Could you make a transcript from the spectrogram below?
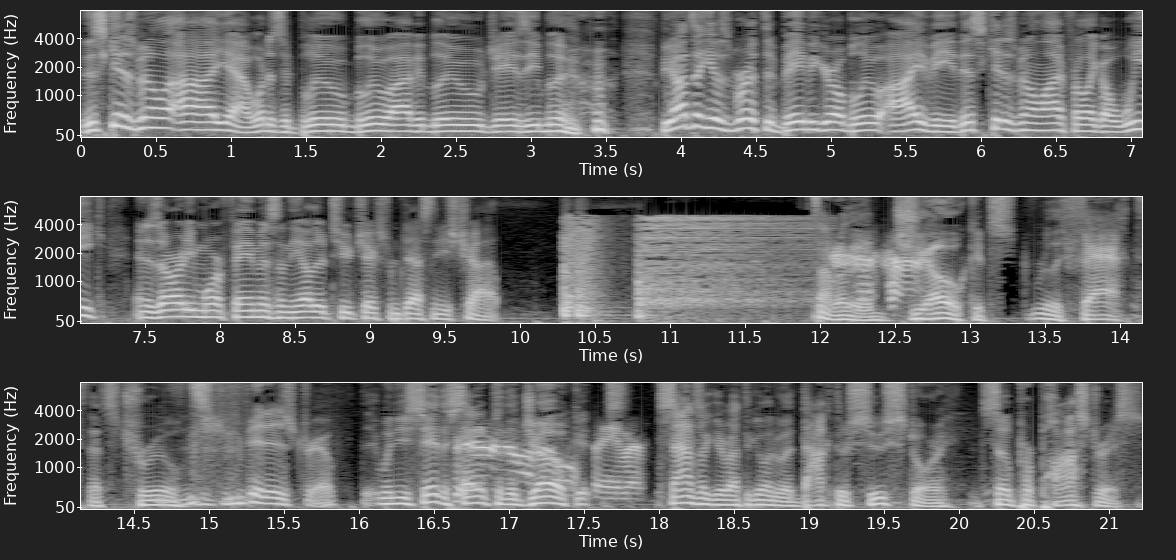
"This kid has been, al- uh, yeah, what is it? Blue, Blue Ivy, Blue Jay Z, Blue. Beyonce gives birth to baby girl Blue Ivy. This kid has been alive for like a week and is already more famous than the other two chicks from Destiny's Child. It's not really a joke. It's really fact. That's true. it is true. When you say the setup to the joke, it sounds like you're about to go into a Dr. Seuss story. It's so preposterous.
